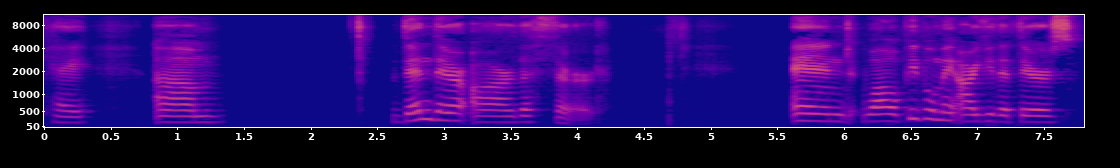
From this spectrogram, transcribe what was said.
Okay. Um, then there are the third. And while people may argue that there's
